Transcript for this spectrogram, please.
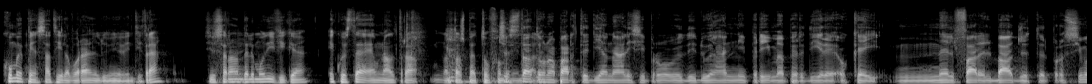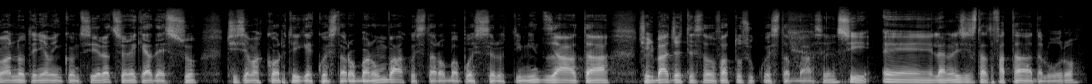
come pensate di lavorare nel 2023? Ci saranno delle modifiche? E questo è un altro aspetto C'è fondamentale. stata una parte di analisi proprio di due anni prima per dire ok, mh, nel fare il budget del prossimo anno teniamo in considerazione che adesso ci siamo accorti che questa roba non va, questa roba può essere ottimizzata, cioè il budget è stato fatto su questa base. Sì, eh, l'analisi è stata fatta da loro,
